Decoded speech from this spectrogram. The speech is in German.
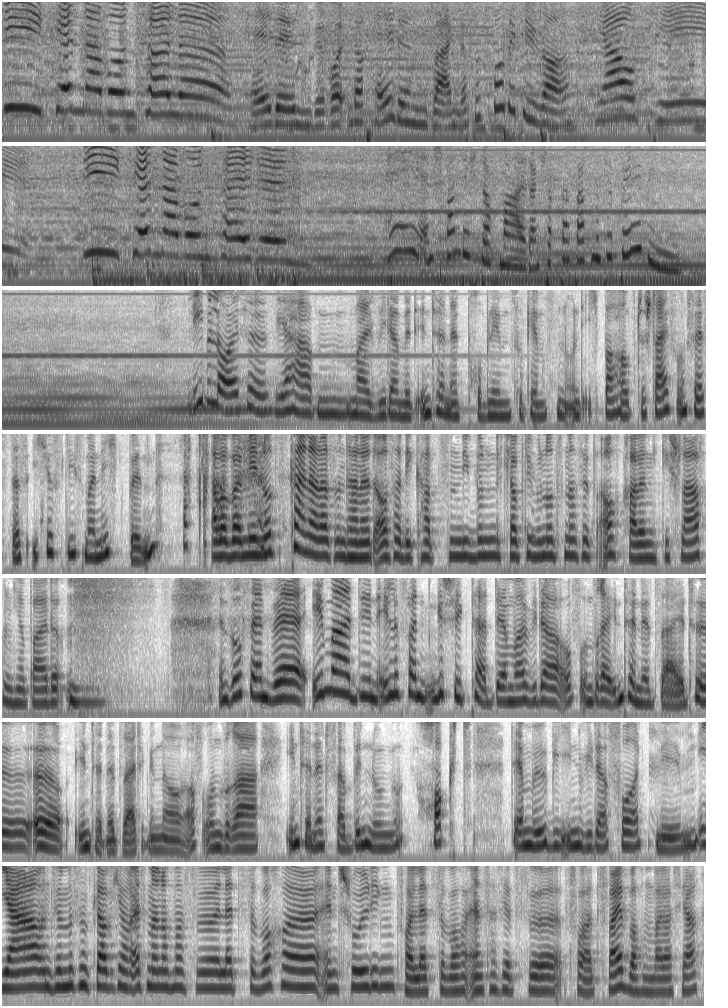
Die Kinderwunschhölle. Heldin, wir wollten doch Heldin sagen, das ist positiver. Ja, okay. Die Kinderwunschheldin. Hey, entspann dich doch mal, dann klappt das auch mit dem Baby. Liebe Leute, wir haben mal wieder mit Internetproblemen zu kämpfen und ich behaupte steif und fest, dass ich es diesmal nicht bin. Aber bei mir nutzt keiner das Internet, außer die Katzen. Die, ich glaube, die benutzen das jetzt auch gerade nicht. Die schlafen hier beide. Insofern, wer immer den Elefanten geschickt hat, der mal wieder auf unserer Internetseite, äh, Internetseite genau, auf unserer Internetverbindung hockt, der möge ihn wieder fortnehmen. Ja, und wir müssen uns, glaube ich, auch erstmal nochmal für letzte Woche entschuldigen. Vor letzte Woche, ernsthaft jetzt für vor zwei Wochen war das ja.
